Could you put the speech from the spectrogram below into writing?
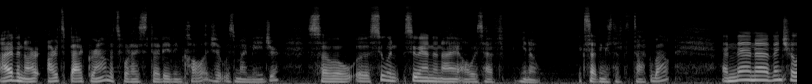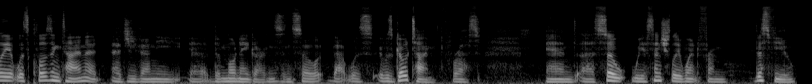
I have an art, arts background. That's what I studied in college. It was my major. So uh, Sue, and, Sue Ann and I always have, you know, exciting stuff to talk about. And then uh, eventually it was closing time at, at Giverny, uh, the Monet Gardens, and so that was it was go time for us. And uh, so we essentially went from this view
